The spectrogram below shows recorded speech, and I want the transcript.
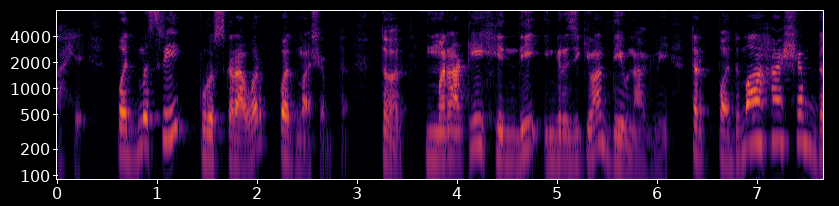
आहे? पद्मश्री पुरस्कारावर पद्मा शब्द. तर मराठी हिंदी इंग्रजी किंवा देवनागरी. तर पद्मा हा शब्द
